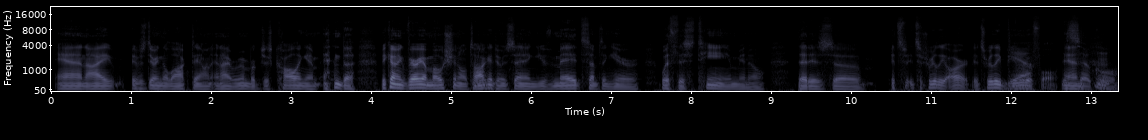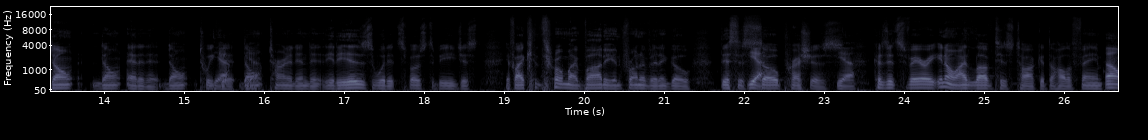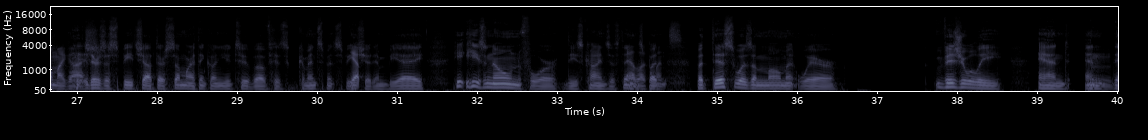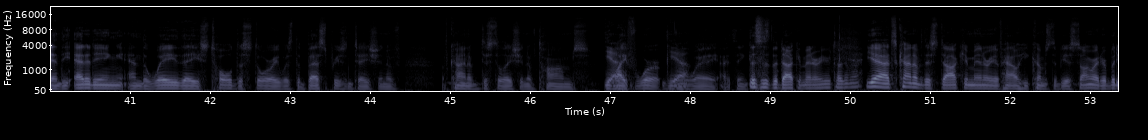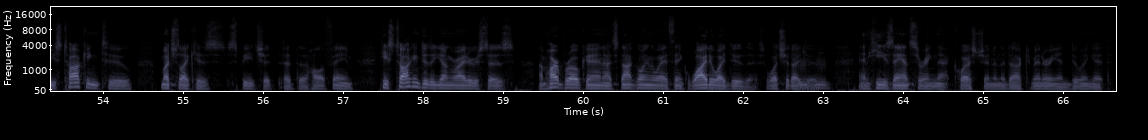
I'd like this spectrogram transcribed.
and I it was during the lockdown, and I remember just calling him and uh, becoming very emotional, talking to him, saying, "You've made something here with this team, you know, that is." Uh, it's it's really art. It's really Yeah, beautiful, It's and so cool. don't don't edit it don't tweak Yeah, it don't turn it into it is what it's supposed to be just if i could throw my body in front of it and go this is Yeah. so precious Yeah. because it's very you know i loved his talk at the hall of fame Oh my gosh. there's a speech out there somewhere i think on youtube of his commencement speech Yep. at mba he, he's known for these kinds of things but but this was a moment where visually and and Mm. and the editing and the way they told the story was the best presentation of of kind of distillation of Tom's Yeah. life work Yeah. in a way. I think This is the documentary you're talking about. yeah, it's kind of this documentary of how he comes to be a songwriter, but he's talking to, much like his speech at, at the Hall of Fame, he's talking to the young writer who says, I'm heartbroken, it's not going the way I think, why do I do this? What should I do? Mhm. And he's answering that question in the documentary and doing it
